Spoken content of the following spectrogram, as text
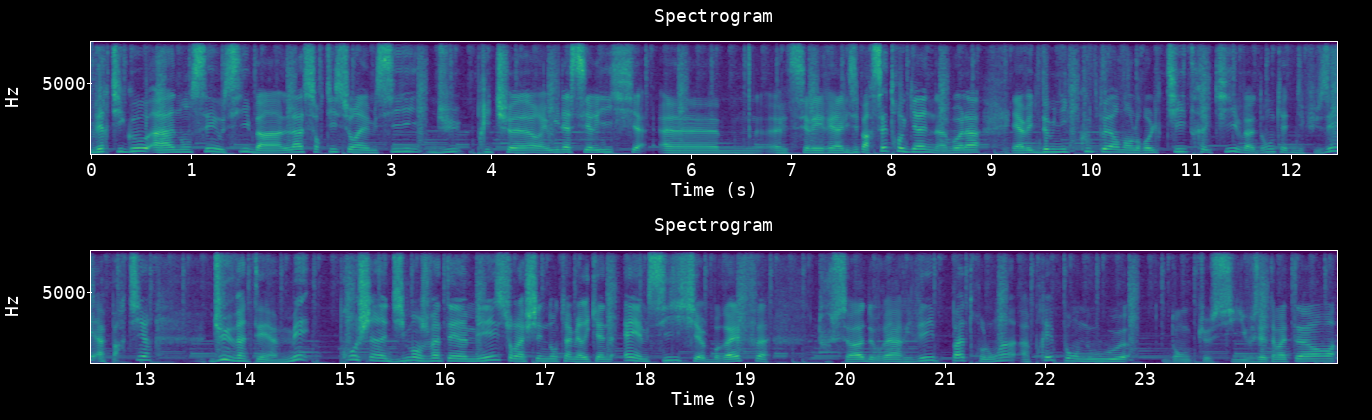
Vertigo a annoncé aussi ben, la sortie sur AMC du Preacher, et oui la série, euh, euh, série réalisée par Seth Rogen, voilà, et avec Dominic Cooper dans le rôle titre, qui va donc être diffusée à partir du 21 mai prochain, dimanche 21 mai, sur la chaîne donc américaine AMC, bref, tout ça devrait arriver pas trop loin après pour nous. Donc si vous êtes amateur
